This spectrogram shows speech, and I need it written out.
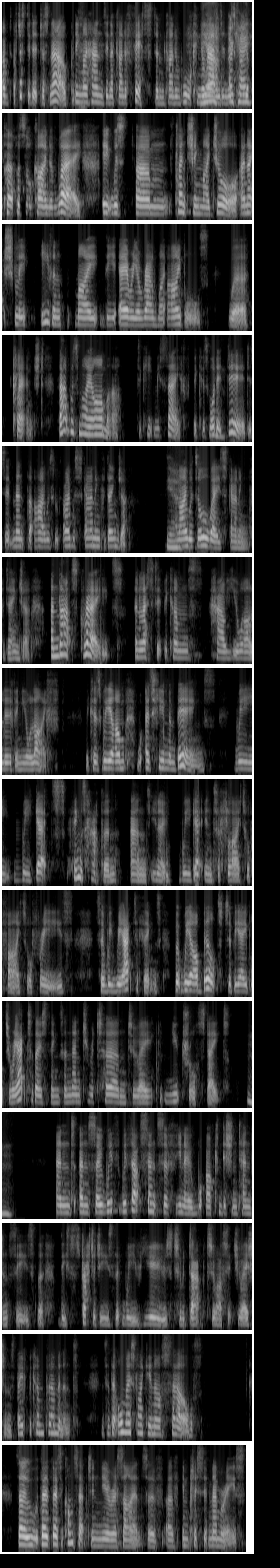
I've, just did it just now, putting my hands in a kind of fist and kind of walking yeah, around in this okay. kind of purposeful kind of way. It was um, clenching my jaw, and actually, even my the area around my eyeballs were clenched. That was my armor to keep me safe, because what it did is it meant that I was I was scanning for danger, yeah. and I was always scanning for danger, and that's great unless it becomes how you are living your life. Because we are as human beings we we get things happen and you know we get into flight or fight or freeze. So we react to things but we are built to be able to react to those things and then to return to a neutral state. Mm and and so with with that sense of you know our conditioned tendencies the the strategies that we've used to adapt to our situations they've become permanent. And so they're almost like in our cells so there, there's a concept in neuroscience of of implicit memories.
